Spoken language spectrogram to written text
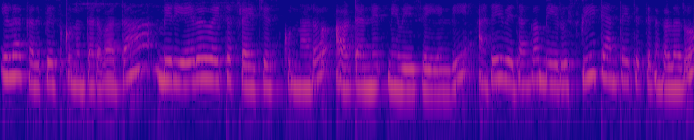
ఇలా కలిపేసుకున్న తర్వాత మీరు ఏవేవైతే ఫ్రై చేసుకున్నారో వాటన్నిటిని వేసేయండి. అదేవిధంగా మీరు స్వీట్ ఎంతైతే తినగలరో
